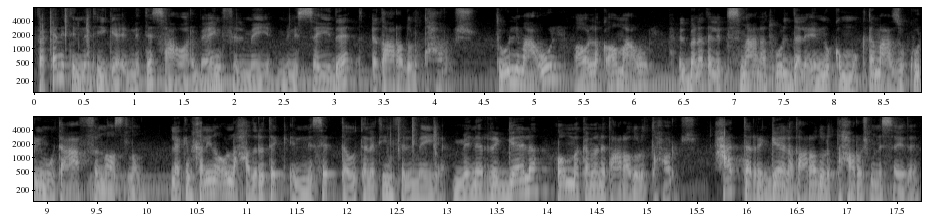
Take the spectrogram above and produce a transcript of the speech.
فكانت النتيجة إن 49% من السيدات اتعرضوا للتحرش. تقول لي معقول؟ أقول لك آه معقول. البنات اللي بتسمعنا تقول ده لأنكم مجتمع ذكوري متعفن أصلا. لكن خليني أقول لحضرتك إن 36% من الرجالة هم كمان اتعرضوا للتحرش. حتى الرجالة اتعرضوا للتحرش من السيدات.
